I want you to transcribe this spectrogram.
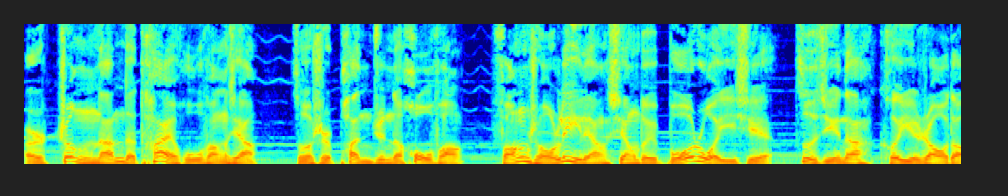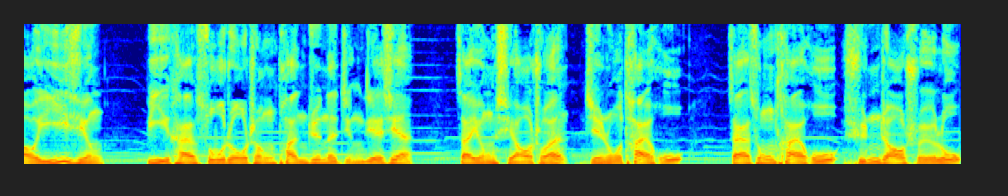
而正南的太湖方向则是叛军的后方，防守力量相对薄弱一些，自己呢可以绕道移行。避开苏州城叛军的警戒线，再用小船进入太湖，再从太湖寻找水路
